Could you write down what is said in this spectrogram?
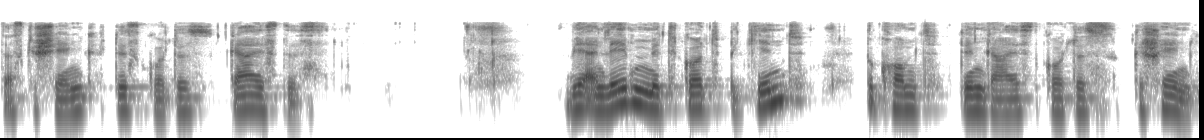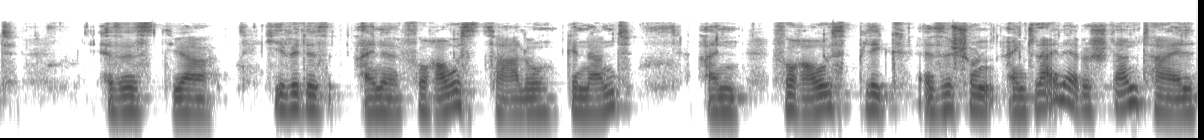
das Geschenk des Gottes Geistes. Wer ein Leben mit Gott beginnt, bekommt den Geist Gottes geschenkt. Es ist ja, hier wird es eine Vorauszahlung genannt, ein Vorausblick. Es ist schon ein kleiner Bestandteil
